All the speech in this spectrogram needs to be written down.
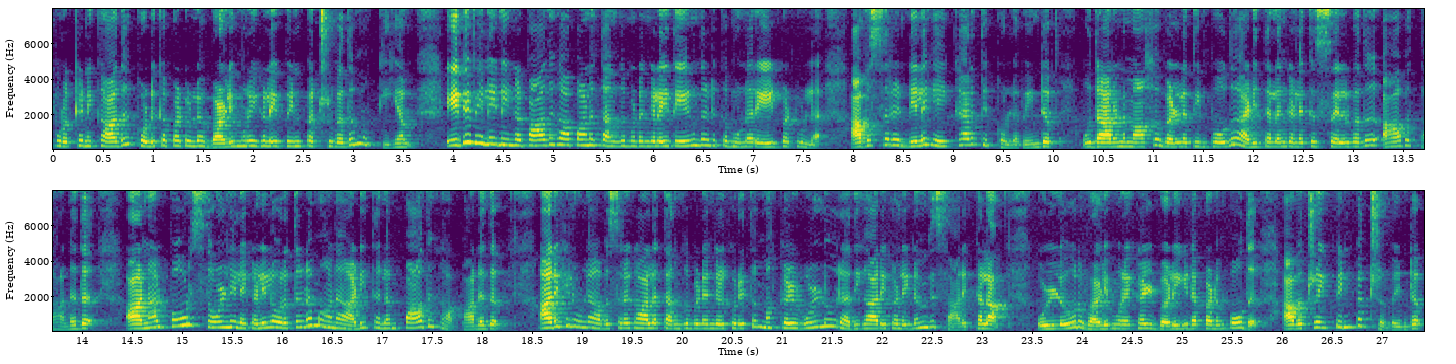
புறக்கணிக்காது கொடுக்கப்பட்டுள்ள வழிமுறைகளை பின்பற்றுவது முக்கியம். இதுவேளை நீங்கள் பாதுகாப்பான தங்குமிடங்களை தேர்ந்தெடுக்க முன்னர் ஏற்பட்டுள்ள அவசர நிலையை கருத்தில் கொள்ள வேண்டும். உதாரணமாக வெள்ளத்தின் போது அடித்தளங்களுக்கு செல்வது ஆபத்தானது. ஆனால் போர் சூழ்நிலைகளில் ஒரு திடமான அடித்தளம் பாதுகாப்பானது. அருகில் உள்ள அவசரகால தங்குமிடங்கள் குறித்து மக்கள் உள்ளூர் அதிகாரிகளிடம் விசாரிக்கலாம். உள்ளூர் வழிமுறைகள் வெளியிடப்படும் போது அவற்றை பின்பற்ற வேண்டும்.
